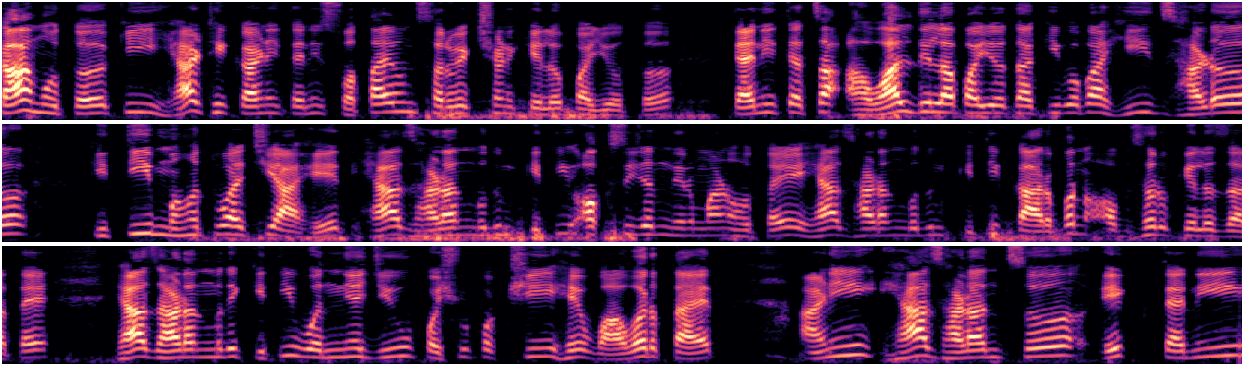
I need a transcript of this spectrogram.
काम होतं की ह्या ठिकाणी त्यांनी स्वतः येऊन सर्वेक्षण केलं पाहिजे होतं. त्यांनी त्याचा अहवाल दिला पाहिजे होता की बाबा ही झाडं किती महत्वाची आहेत ह्या झाडांमधून किती ऑक्सिजन निर्माण होत आहे ह्या झाडांमधून किती कार्बन ऑब्झर्व केलं जात आहे ह्या झाडांमध्ये किती वन्यजीव पशुपक्षी हे वावरत आहेत आणि ह्या झाडांचं एक त्यांनी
